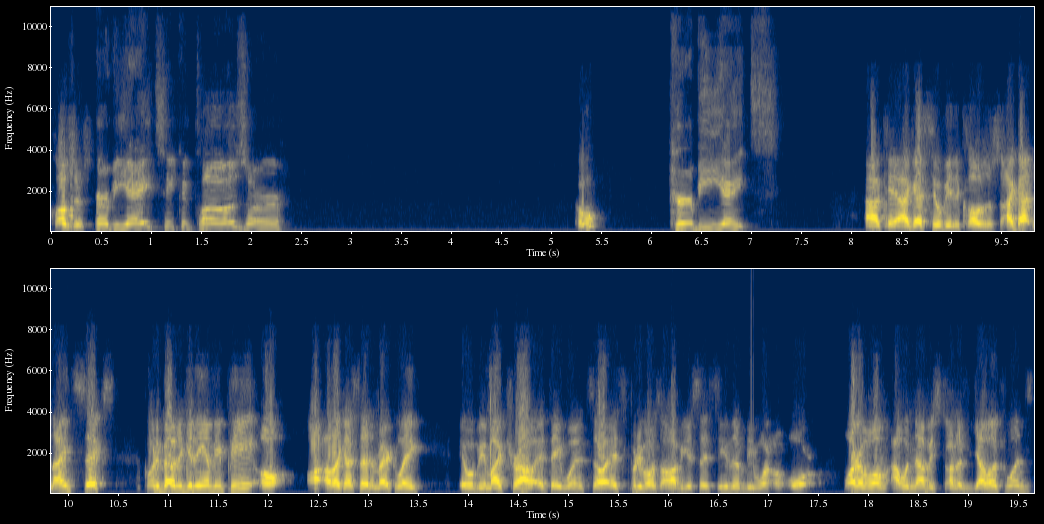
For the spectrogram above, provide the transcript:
Closers. Kirby Yates, he could close, or who? Kirby Yates. Okay, I guess he'll be the closer. So I got nine six. Cody Bellinger getting MVP. Oh, uh, like I said, American League, it will be Mike Trout if they win. So it's pretty much obvious. It's either be one or one of them. I would not be starting if Yelich wins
